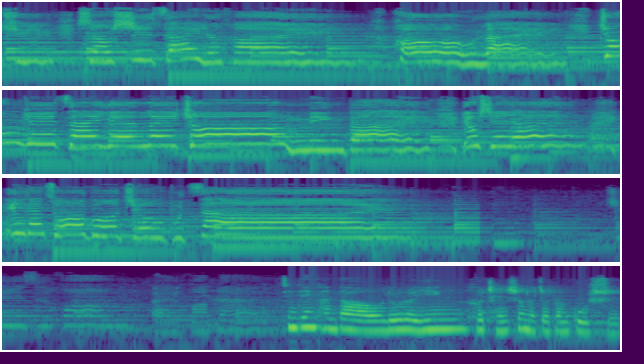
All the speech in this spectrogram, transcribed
去，消失在人海。后来，终于在眼泪中明白，有些人一旦错过就不再。今天看到刘若英和陈升的这段故事，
